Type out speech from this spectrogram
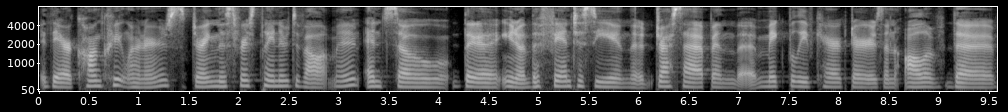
they're concrete learners during this first plane of development. And so the, you know, the fantasy and the dress up and the make believe characters and all of the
